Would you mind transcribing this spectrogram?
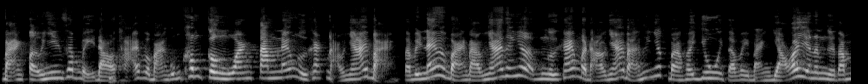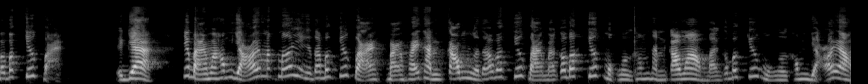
Bạn tự nhiên sẽ bị đào thải và bạn cũng không cần quan tâm nếu người khác đạo nhái bạn. Tại vì nếu mà bạn đạo nhái thứ nhất người khác mà đạo nhái bạn thứ nhất bạn phải vui tại vì bạn giỏi cho nên người ta mới bắt chước bạn. Được chưa? Chứ bạn mà không giỏi mắc mới gì người ta bắt chước bạn. Bạn phải thành công người ta bắt chước bạn. Bạn có bắt chước một người không thành công không? Bạn có bắt chước một người không giỏi không?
